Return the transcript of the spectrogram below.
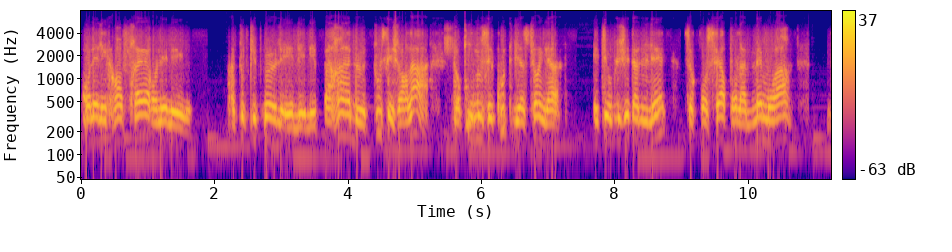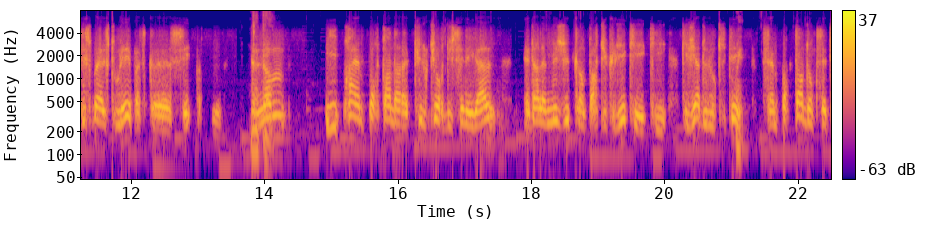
on est les grands frères, on est les, un tout petit peu les, les parrains de tous ces gens-là. Donc il nous écoute, bien sûr, il a été obligé d'annuler ce concert pour la mémoire d'Ismaël Toulé parce que c'est un homme hyper important dans la culture du Sénégal et dans la musique en particulier qui, qui, qui vient de nous quitter. C'est important donc cette,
